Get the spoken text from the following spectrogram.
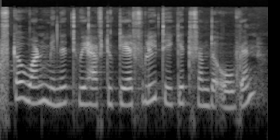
After 1 minute we have to carefully take it from the oven.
